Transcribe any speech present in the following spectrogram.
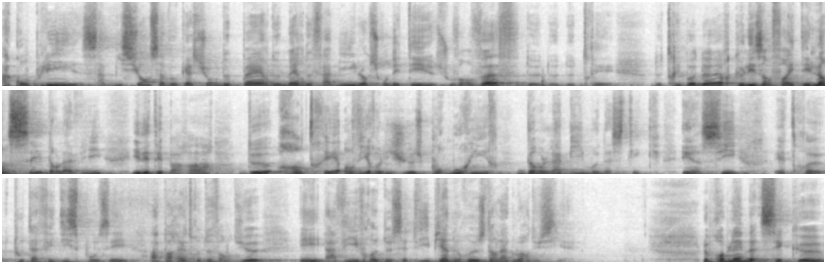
accompli sa mission, sa vocation de père, de mère de famille, lorsqu'on était souvent veuf de, très, de très bonheur, que les enfants étaient lancés dans la vie, il n'était pas rare de rentrer en vie religieuse pour mourir dans l'habit monastique et ainsi être tout à fait disposé à paraître devant Dieu et à vivre de cette vie bienheureuse dans la gloire du ciel. Le problème, c'est que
